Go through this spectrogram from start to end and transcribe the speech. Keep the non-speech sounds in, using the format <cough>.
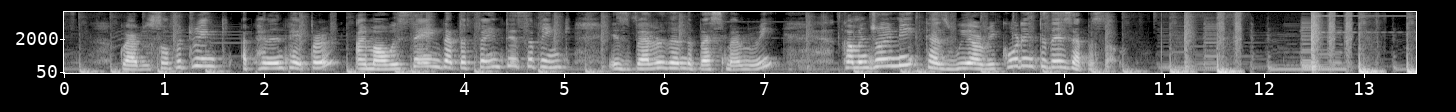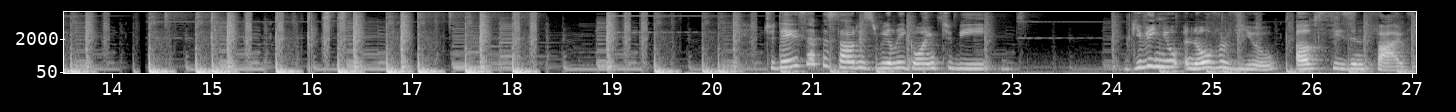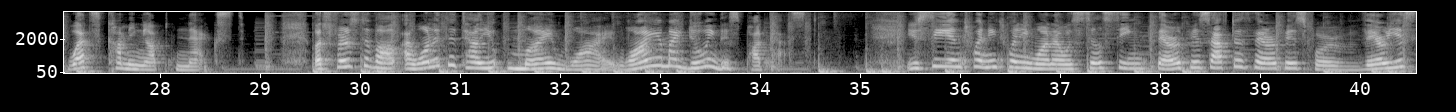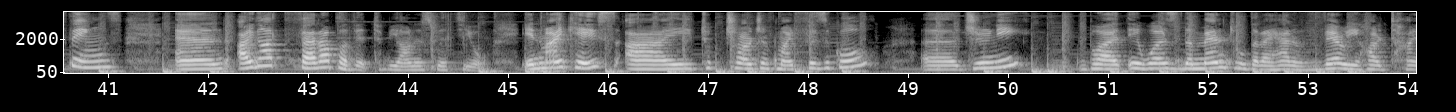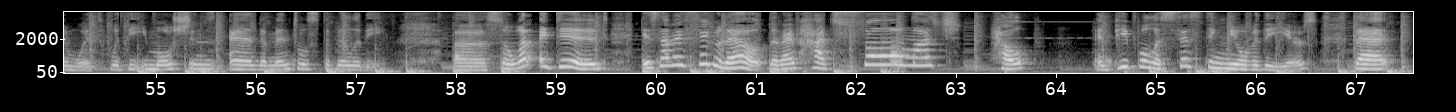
Grab yourself a drink, a pen and paper. I'm always saying that the faintest of ink is better than the best memory. Come and join me because we are recording today's episode. Today's episode is really going to be giving you an overview of season 5, what's coming up next. But first of all, I wanted to tell you my why. Why am I doing this podcast? You see, in 2021, I was still seeing therapist after therapist for various things, and I got fed up of it, to be honest with you. In my case, I took charge of my physical uh, journey, but it was the mental that I had a very hard time with, with the emotions and the mental stability. Uh, so what I did is that I figured out that I've had so much help and people assisting me over the years that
